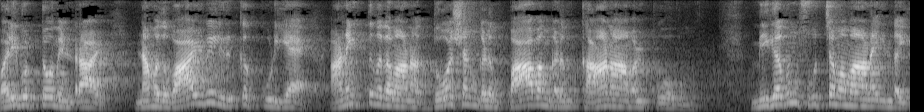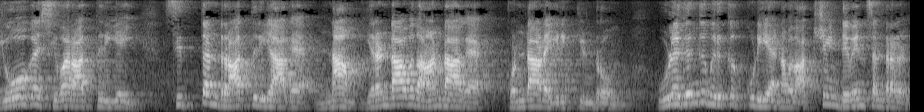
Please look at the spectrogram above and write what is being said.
வழிபட்டோம் என்றால் நமது வாழ்வில் இருக்கக்கூடிய அனைத்து விதமான தோஷங்களும் பாவங்களும் காணாமல் போகும். மிகவும் சூட்சமமான இந்த யோக சிவராத்திரியை சித்தன் ராத்திரியாக நாம் இரண்டாவது ஆண்டாக கொண்டாட இருக்கின்றோம். உலகெங்கும் இருக்கக்கூடிய நமது அக்ஷயன் டிவைன் சென்டர்கள்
